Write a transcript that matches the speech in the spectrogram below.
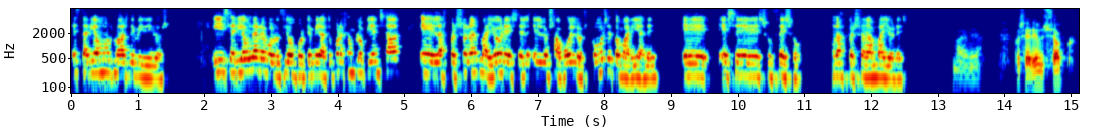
estaríamos más divididos. Y sería una revolución, porque mira, tú por ejemplo piensa en las personas mayores, en, los abuelos, ¿cómo se tomarían eh, eh, ese suceso, unas personas mayores? Madre mía, pues sería un shock.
